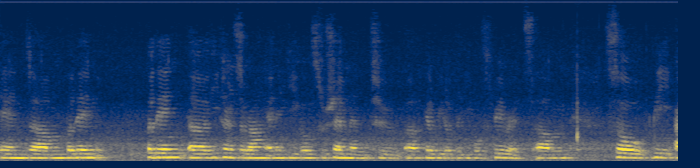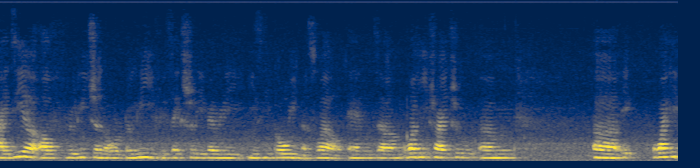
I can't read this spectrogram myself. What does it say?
and, um, but then but then uh, he turns around and then he goes to shaman to uh, get rid of the evil spirits. So the idea of religion or belief is actually very easygoing as well. And um, what he tried to um, uh, it, what he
